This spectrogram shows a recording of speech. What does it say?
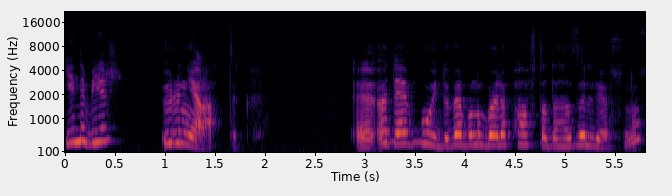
yeni bir ürün yarattık. E, ödev buydu ve bunu böyle paftada hazırlıyorsunuz.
